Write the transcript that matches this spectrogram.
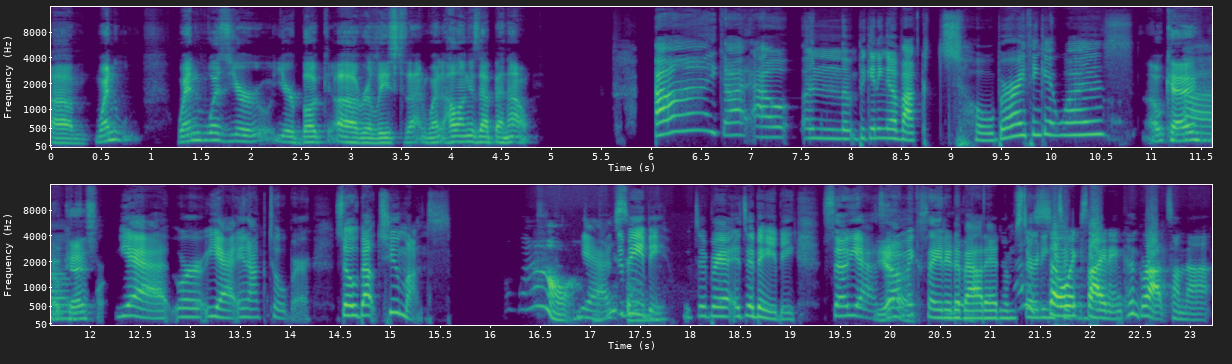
Um when when was your your book uh, released? Then, when, how long has that been out? I got out in the beginning of October, I think it was. Okay. Um, okay. Yeah, or yeah, in October. So about two months. Oh, wow. Yeah, Amazing. it's a baby. It's a it's a baby. So yeah, so yeah. I'm excited yeah. about it. I'm that starting. So to... exciting! Congrats on that.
